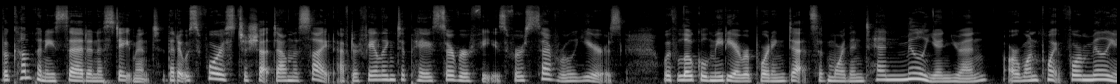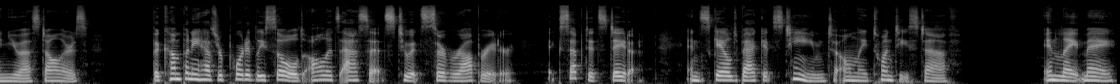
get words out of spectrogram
The company said in a statement that it was forced to shut down the site after failing to pay server fees for several years, with local media reporting debts of more than 10 million yuan, or 1.4 million US dollars. The company has reportedly sold all its assets to its server operator, except its data, and scaled back its team to only 20 staff. In late May,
